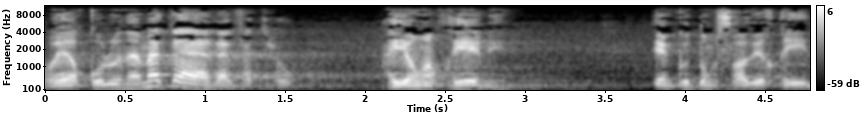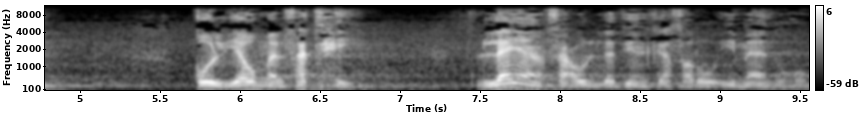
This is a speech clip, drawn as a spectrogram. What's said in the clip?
ويقولون متى هذا الفتح؟ أي يوم القيامة. إن كنتم صادقين قل يوم الفتح لا ينفع الذين كفروا إيمانهم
